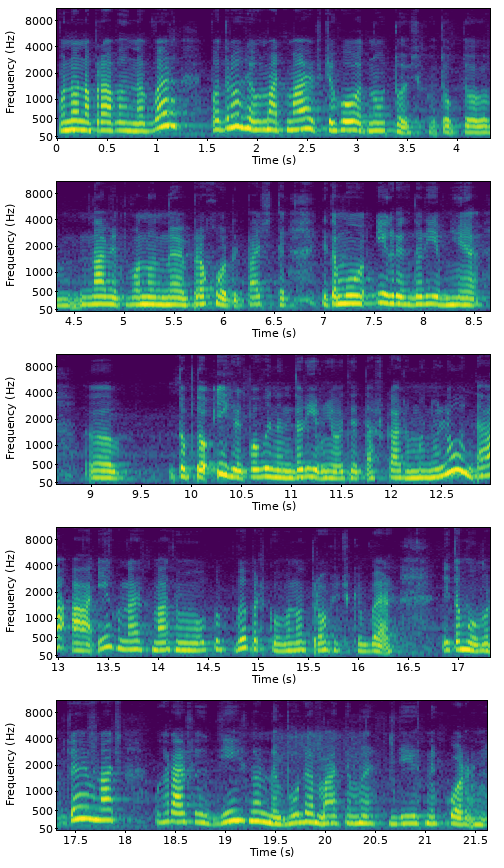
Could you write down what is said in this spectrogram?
воно направлено вверх, по-друге, у має всього одну точку. Тобто навіть воно не проходить, бачите? І тому Y дорівнює. Е, тобто y повинен дорівнювати, так скажемо, нулю, да, а y у нас в нашому випадку воно трошечки вверх. І тому цей у нас графік дійсно не буде матиме дійсних коренів.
